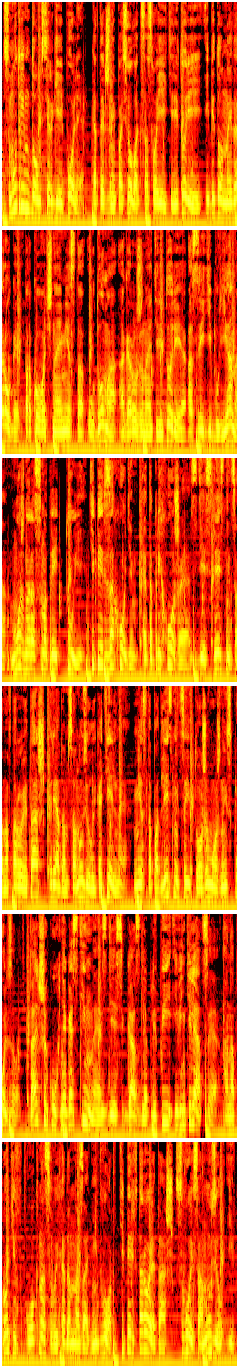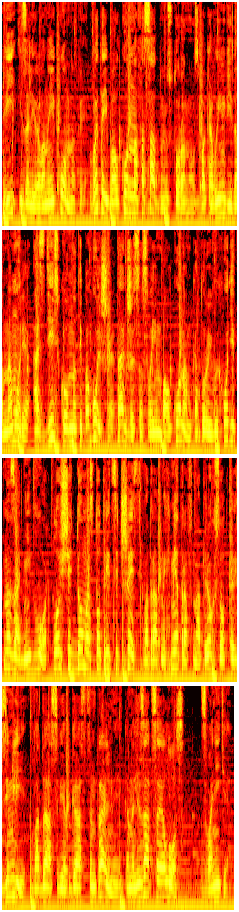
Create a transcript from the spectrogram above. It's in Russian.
Смотрим дом в Сергей-Поле. Коттеджный поселок со своей территорией и бетонной дорогой. Парковочное место у дома, огороженная территория, а среди бурьяна можно рассмотреть туи. Теперь заходим. Это прихожая. Здесь лестница на второй этаж, рядом санузел и котельная. Место под лестницей тоже можно использовать. Дальше кухня-гостиная. Здесь газ для плиты и вентиляция, а напротив окна с выходом на задний двор. Теперь второй этаж. Свой санузел и три изолированные В этой балкон на фасадную сторону с боковым видом на море, а здесь комнаты побольше, также со своим балконом, который выходит на задний двор. Площадь дома 136 квадратных метров на трех сотках земли. Вода, свет, газ центральные, канализация лос. Звоните.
